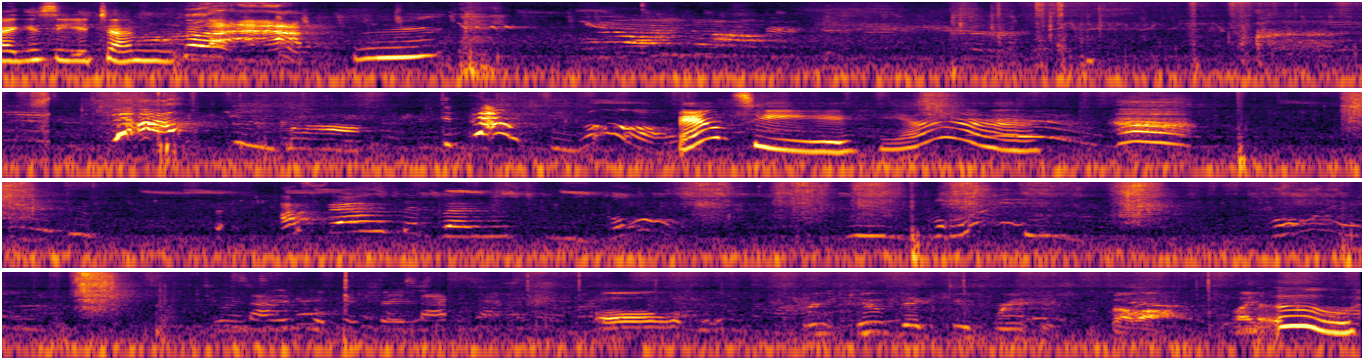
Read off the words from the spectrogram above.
I can see your tongue. Ah! Mm. Bouncy ball. The bouncy ball. Bouncy. Yay! Yeah. I found the bunny's ball. He's boing. Boing. All three, two big huge branches fell off. Like Ooh.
